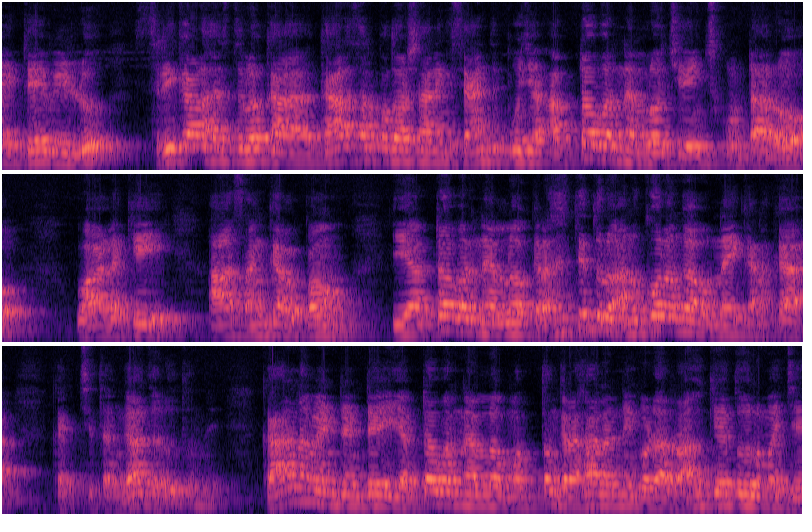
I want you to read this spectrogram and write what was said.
అయితే వీళ్ళు శ్రీకాళహస్తిలో కా కాలసర్ప దోషానికి శాంతి పూజ అక్టోబర్ నెలలో చేయించుకుంటారో వాళ్ళకి ఆ సంకల్పం ఈ అక్టోబర్ నెలలో గ్రహస్థితులు అనుకూలంగా ఉన్నాయి కనుక ఖచ్చితంగా జరుగుతుంది. కారణం ఏంటంటే ఈ అక్టోబర్ నెలలో మొత్తం గ్రహాలన్నీ కూడా రాహుకేతువుల మధ్య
